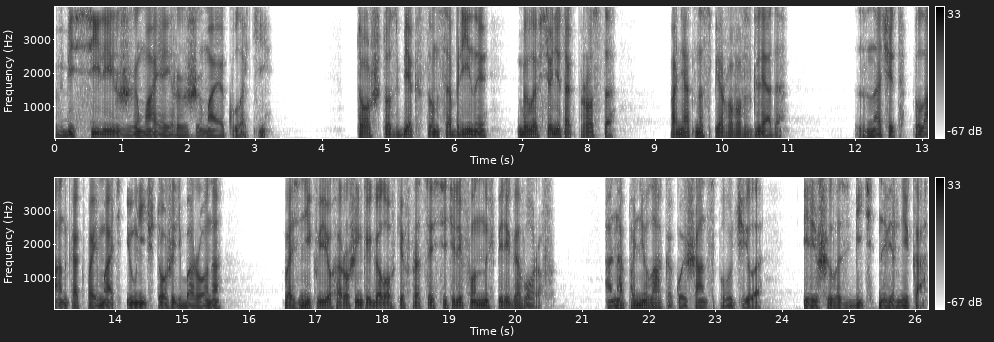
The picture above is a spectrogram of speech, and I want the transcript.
в бессилии сжимая и разжимая кулаки. То, что с бегством Сабрины было все не так просто, понятно с первого взгляда. Значит, план, как поймать и уничтожить барона, возник в ее хорошенькой головке в процессе телефонных переговоров. Она поняла, какой шанс получила, и решила сбить наверняка.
